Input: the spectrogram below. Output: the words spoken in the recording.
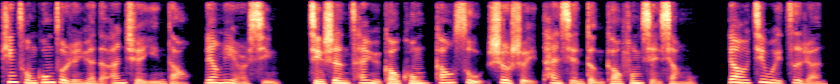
听从工作人员的安全引导，量力而行。谨慎参与高空、高速、涉水、探险等高风险项目，要敬畏自然，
